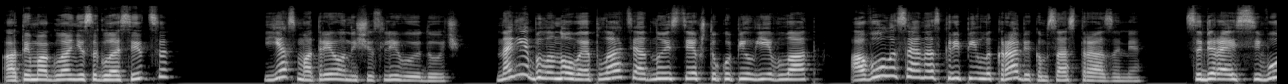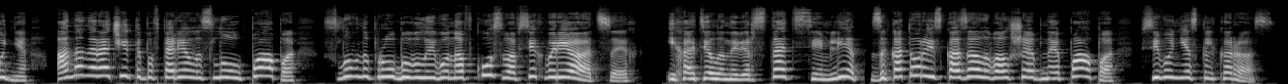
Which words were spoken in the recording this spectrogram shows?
А ты могла не согласиться? Я смотрела на счастливую дочь. На ней было новое платье, одно из тех, что купил ей Влад, а волосы она скрепила крабиком со стразами. Собираясь сегодня, она нарочито повторяла слово «папа», словно пробовала его на вкус во всех вариациях, и хотела наверстать семь лет, за которые сказала волшебная «папа» всего несколько раз.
